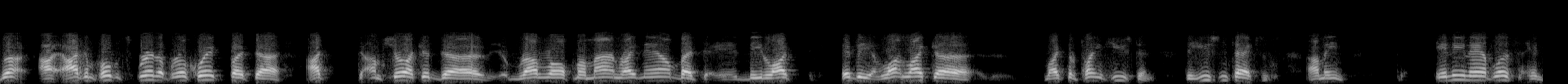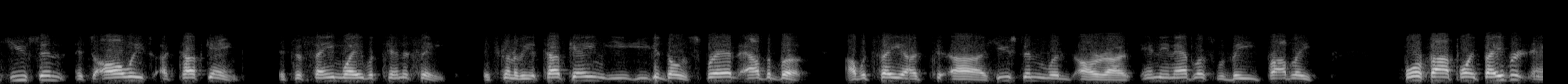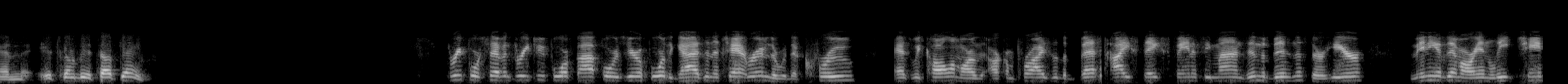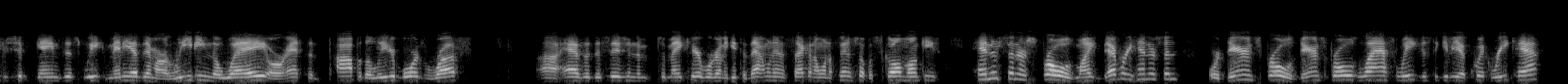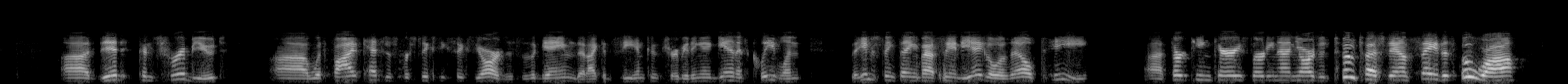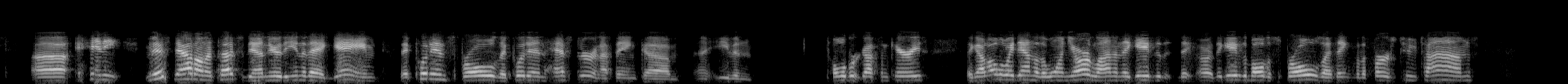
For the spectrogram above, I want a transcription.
Well, I, I can pull the spread up real quick, but uh, I I'm sure I could uh, rattle off my mind right now. But it'd be like it'd be a lot like uh, like they're playing Houston, the Houston Texans. I mean, Indianapolis and Houston. It's always a tough game. It's the same way with Tennessee. It's going to be a tough game. You you can throw the spread out the book. I would say uh, t- uh, Houston would or uh, Indianapolis would be probably four or five point favorite, and it's going to be a tough game. Three four seven three two four five four zero four. The guys in the chat room, the the crew, as we call them, are are comprised of the best high stakes fantasy minds in the business. They're here. Many of them are in league championship games this week. Many of them are leading the way or at the top of the leaderboards. Russ uh, has a decision to, to make here. We're going to get to that one in a second. I want to finish up with Skull Monkeys. Henderson or Sproles, Mike? Devery Henderson or Darren Sproles? Darren Sproles last week, just to give you a quick recap, uh, did contribute uh, with five catches for 66 yards. This is a game that I could see him contributing again. It's Cleveland. The interesting thing about San Diego is LT, uh, 13 carries, 39 yards, and two touchdowns. Say this, hoorah! Uh, and he missed out on a touchdown near the end of that game. They put in Sproles, they put in Hester, and I think um, uh, even Tolbert got some carries. They got all the way down to the one yard line, and they gave the they, or they gave the ball to Sproles, I think, for the first two times.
